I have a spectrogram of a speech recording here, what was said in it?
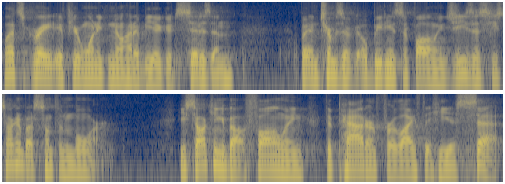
Well, that's great if you're wanting to know how to be a good citizen, but in terms of obedience and following Jesus, he's talking about something more. He's talking about following the pattern for life that he has set.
